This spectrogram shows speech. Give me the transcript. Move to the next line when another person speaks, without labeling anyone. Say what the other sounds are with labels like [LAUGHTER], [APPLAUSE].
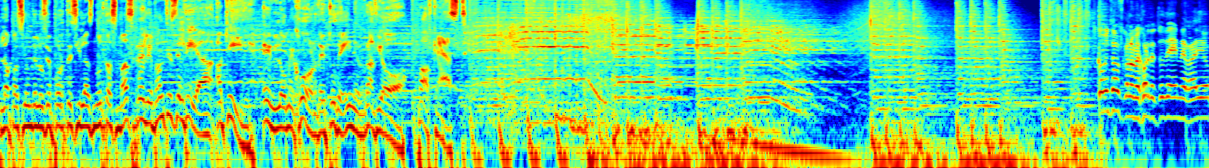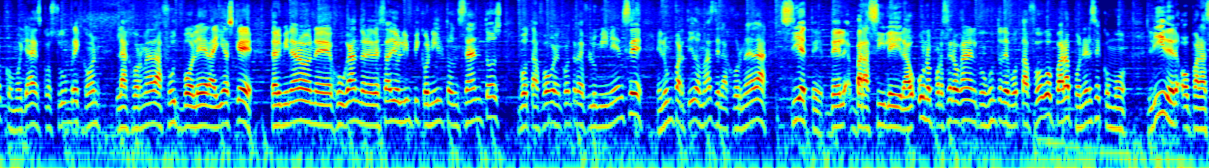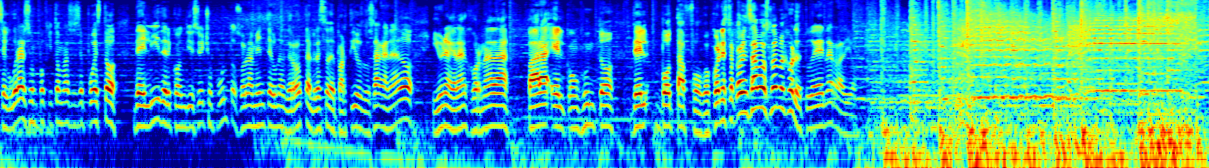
La pasión de los deportes y las notas más relevantes del día, aquí, en lo mejor de tu DN Radio Podcast.
Comenzamos con lo mejor de tu DN Radio, como ya es costumbre, con la jornada futbolera. Y es que terminaron eh, jugando en el Estadio Olímpico Nilton Santos, Botafogo en contra de Fluminense, en un partido más de la jornada 7 del Brasileira. 1 por 0 gana el conjunto de Botafogo para ponerse como líder o para asegurarse un poquito más ese puesto de líder con 18 puntos. Solamente una derrota, el resto de partidos los ha ganado y una gran jornada para el conjunto del Botafogo. Con esto comenzamos lo mejor de tu DN Radio.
